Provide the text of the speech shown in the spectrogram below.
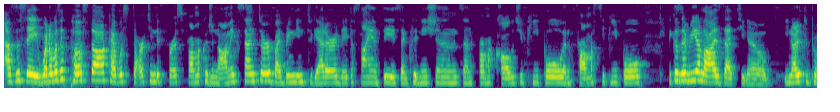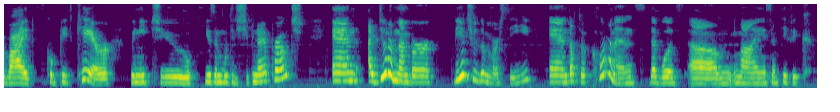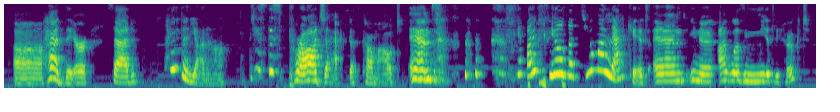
as I say, when I was a postdoc, I was starting the first pharmacogenomics center by bringing together data scientists and clinicians and pharmacology people and pharmacy people, because I realized that, you know, in order to provide complete care, we need to use a multidisciplinary approach. And I do remember being Children Mercy and Dr. Clements, that was um, my scientific uh, head there, said, Hey, Diana, is this project that come out? And i feel that you might like it. And you know i was immediately hooked.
